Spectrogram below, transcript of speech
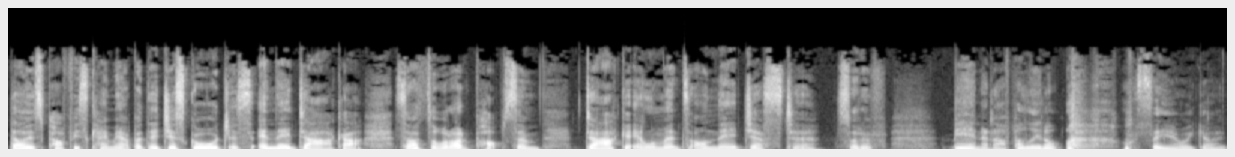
those puffies came out, but they're just gorgeous and they're darker. So I thought I'd pop some darker elements on there just to sort of man it up a little. we'll see how we go.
